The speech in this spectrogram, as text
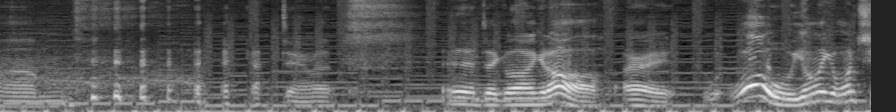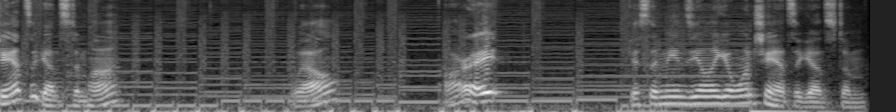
Um. God damn it. It didn't take long at all. Alright. Whoa! You only get one chance against him, huh? Well, alright. Guess that means you only get one chance against him.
